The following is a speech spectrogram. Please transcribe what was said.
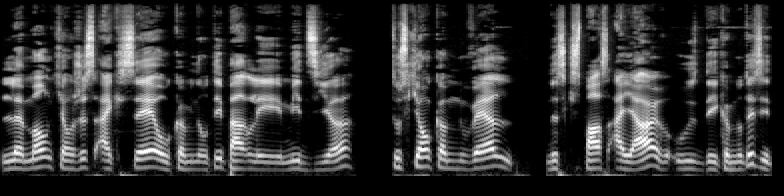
le monde qui ont juste accès aux communautés par les médias, tout ce qu'ils ont comme nouvelles de ce qui se passe ailleurs ou des communautés, c'est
